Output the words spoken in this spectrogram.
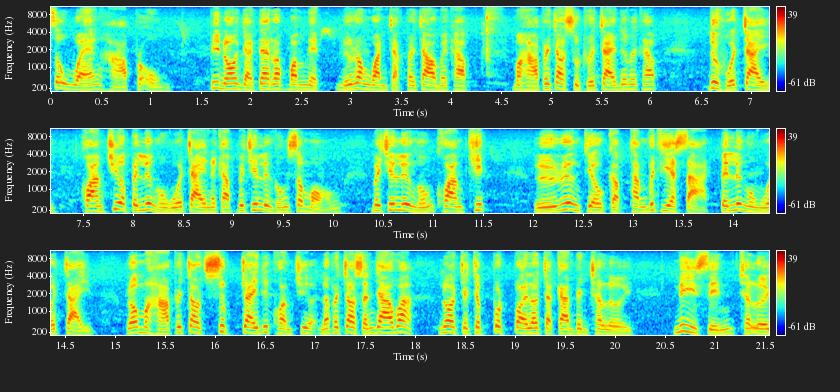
แสวงหาพระองค์ พี่น้องอยากได้รับบำเหน็จหรือรางวัลจากพระเจ้าไหมครับมาหาพระเจ้าสุดหัวใจได้ไหมครับ ด้วยหัวใจความเชื่อเป็นเรื่องของหัวใจนะครับ ไม่ใช่เรื่องของสมอง ไม่ใช่เรื่องของความคิด หรือเรื่องเกี่ยวกับทางวิทยาศาสตร์ เป็นเรื่องของหัวใจ เรามาหาพระเจ้าสุดใจด้วยความเชื่อ และพระเจ้าสัญญาว่านอกจากจะปลดปล่อยเราจากการเป็นเฉลยหนี้สินเฉลย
